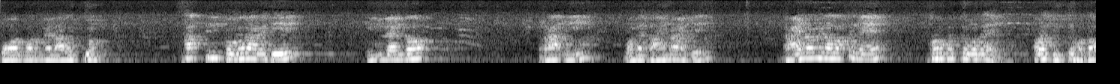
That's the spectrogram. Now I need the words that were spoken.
বর বর মেলা হচ্ছে। ছাত্রী বছর আগে দিয়ে ইংল্যান্ড রানী বলে ডাইনা যে ডাইনা মেলা লক্ষণে সর্বোচ্চ বলে খরচ যুক্ত হতো।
